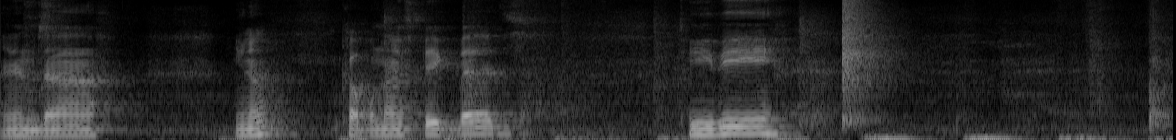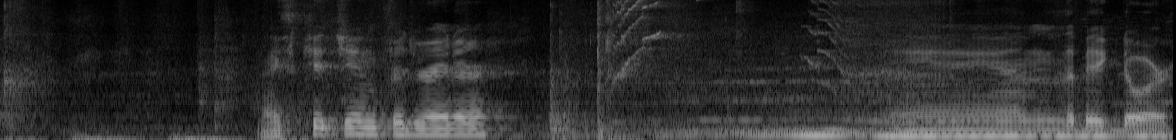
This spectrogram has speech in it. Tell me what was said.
and uh, you know, a couple nice big beds, TV. Nice kitchen, refrigerator. And the big door.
